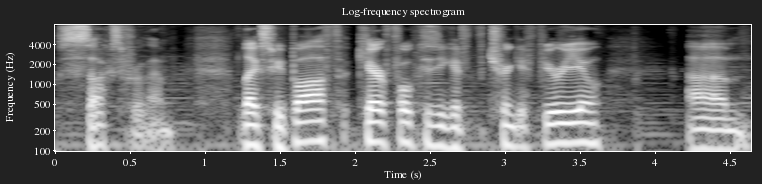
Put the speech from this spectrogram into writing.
sucks for them. Leg sweep off. Careful because you could trinket fear you. Um,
